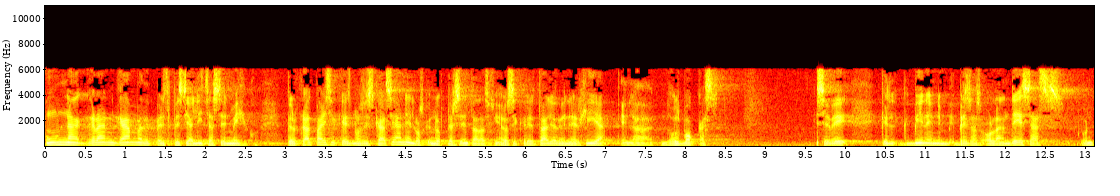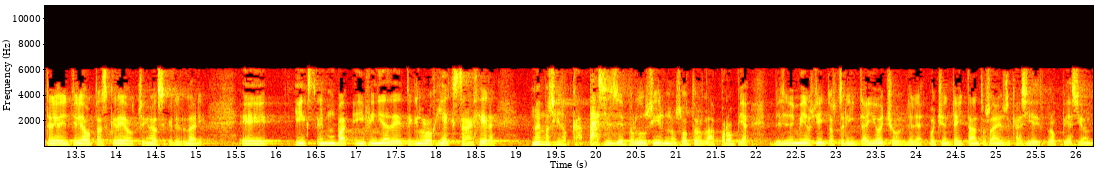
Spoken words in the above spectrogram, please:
una gran gama de especialistas en México. Pero tal parece que nos escasean en los que nos presenta la señora secretaria de Energía en las dos bocas. Se ve que vienen empresas holandesas, entre, entre otras, creo, señora secretaria, eh, infinidad de tecnología extranjera. No hemos sido capaces de producir nosotros la propia desde 1938, de ochenta y tantos años de casi de expropiación.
